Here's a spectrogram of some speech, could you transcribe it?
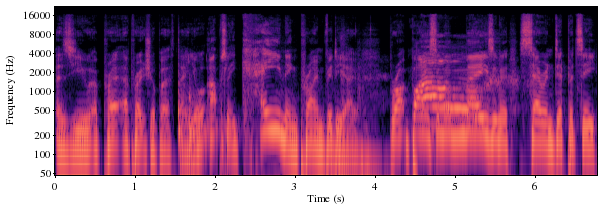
as you appro- approach your birthday. You're absolutely caning Prime Video, buying some Oh. amazing serendipity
